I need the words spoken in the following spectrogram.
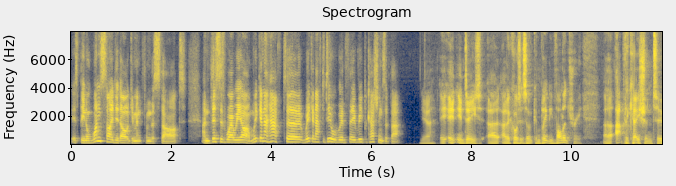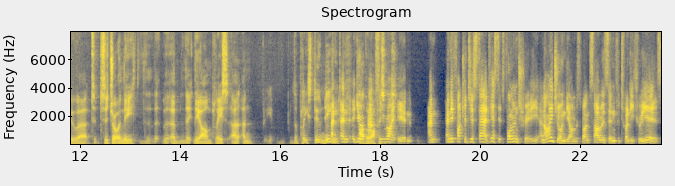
It's been a one-sided argument from the start, and this is where we are. And we're going to have to. We're going to have to deal with the repercussions of that. Yeah, indeed, uh, and of course, it's a completely voluntary uh, application to, uh, to, to join the the, uh, the, the armed police, uh, and the police do need and, and you're absolutely right, Ian. And, and if I could just add, yes, it's voluntary. And I joined the armed response. I was in for 23 years.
